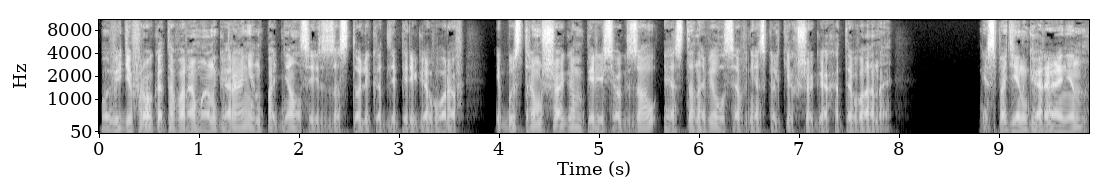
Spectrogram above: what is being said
Увидев Рокотова, Роман Гаранин поднялся из-за столика для переговоров и быстрым шагом пересек зал и остановился в нескольких шагах от Ивана. «Господин Гаранин?»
